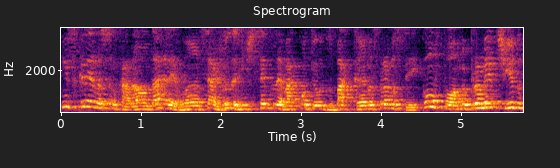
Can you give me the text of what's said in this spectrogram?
inscreva-se no canal, dá relevância, ajuda a gente sempre a levar conteúdos bacanas para você. E conforme prometido,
